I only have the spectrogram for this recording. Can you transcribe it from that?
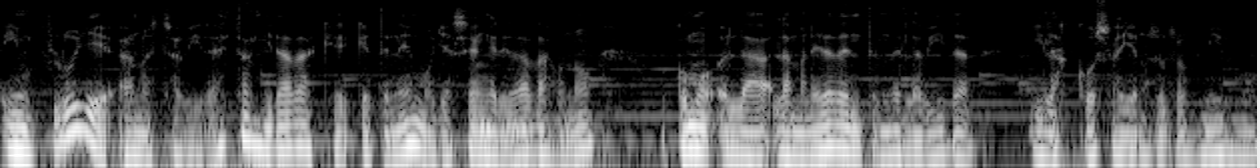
influye a nuestra vida, estas miradas que, que tenemos, ya sean heredadas o no, o cómo la, la manera de entender la vida y las cosas y a nosotros mismos,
